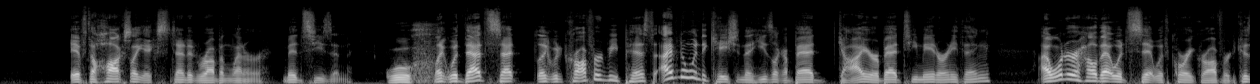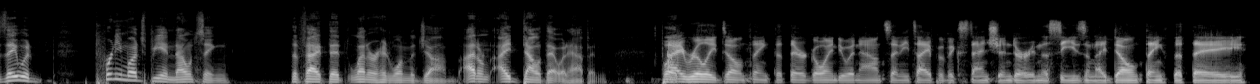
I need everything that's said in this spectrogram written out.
if the Hawks like extended Robin Lehner mid-season? Oof. Like, would that set? Like, would Crawford be pissed? I have no indication that he's like a bad guy or a bad teammate or anything. I wonder how that would sit with Corey Crawford because they would pretty much be announcing the fact that Lehner had won the job. I don't. I doubt that would happen. But I really don't think that they're going to announce any type of extension during the season. I don't think that they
